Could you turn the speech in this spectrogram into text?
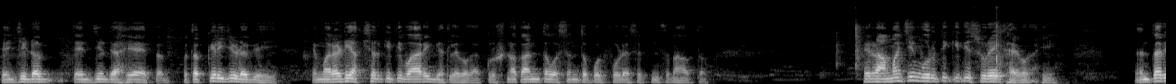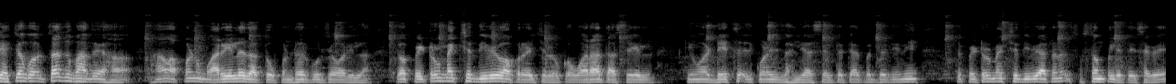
त्यांची डब त्यांची ड- हे आहे तपकिरीची डबी आहे ही. हे मराठी अक्षर किती बारीक घेतले बघा. कृष्णकांत वसंत पोटफोडे असं त्यांचं नाव होतं. हे रामाची मूर्ती किती सुरेख आहे बघा ही. नंतर ह्याच्यावरचा जो भाग आहे हा. हा आपण वारीला जातो पंढरपूरच्या वारीला. किंवा पेट्रोमॅक्सचे दिवे वापरायचे लोक. वरात असेल किंवा डेथ कोणाची झाली असेल तर त्या पद्धतीने ते पेट्रोमॅक्सचे दिवे आता संपले ते सगळे.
